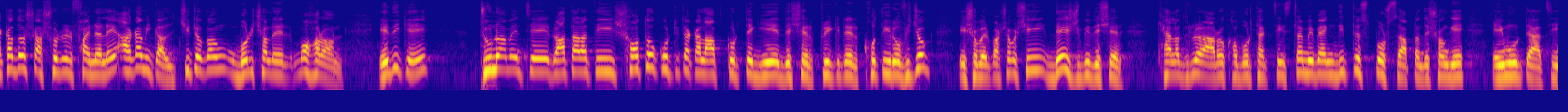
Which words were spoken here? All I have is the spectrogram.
একাদশ আসরের ফাইনালে আগামীকাল চিটগং বরিশালের মহারণ। এদিকে টুর্নামেন্টে রাতারাতি শত কোটি টাকা লাভ করতে গিয়ে দেশের ক্রিকেটের ক্ষতির অভিযোগ। এসবের পাশাপাশি দেশ বিদেশের খেলাধুলার আরও খবর থাকছে। ইসলামী ব্যাংক দীপ্ত স্পোর্টস আপনাদের সঙ্গে এই মুহূর্তে আছি।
